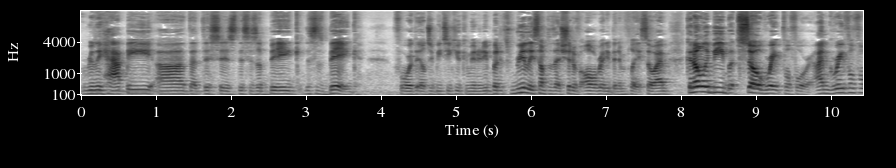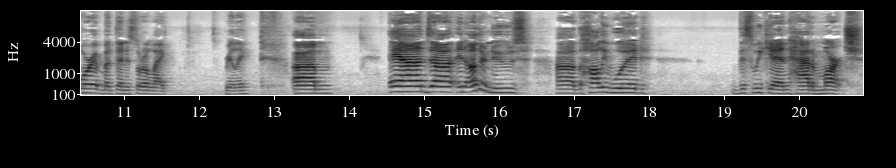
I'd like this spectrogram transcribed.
really happy uh, that this is this is a big this is big for the LGBTQ community. But it's really something that should have already been in place. So I can only be but so grateful for it. I'm grateful for it, but then it's sort of like, really. Um, and uh, in other news, uh, the Hollywood this weekend had a march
